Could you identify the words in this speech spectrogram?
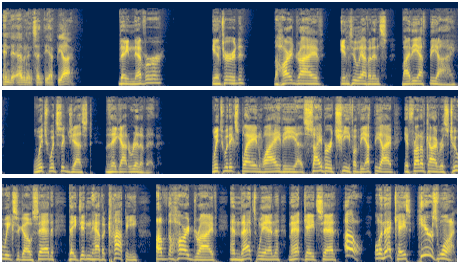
into evidence at the FBI. They never entered the hard drive into evidence by the FBI, which would suggest they got rid of it. Which would explain why the uh, cyber chief of the FBI in front of Congress two weeks ago said they didn't have a copy of the hard drive. And that's when Matt Gaetz said, Oh, well, in that case, here's one.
